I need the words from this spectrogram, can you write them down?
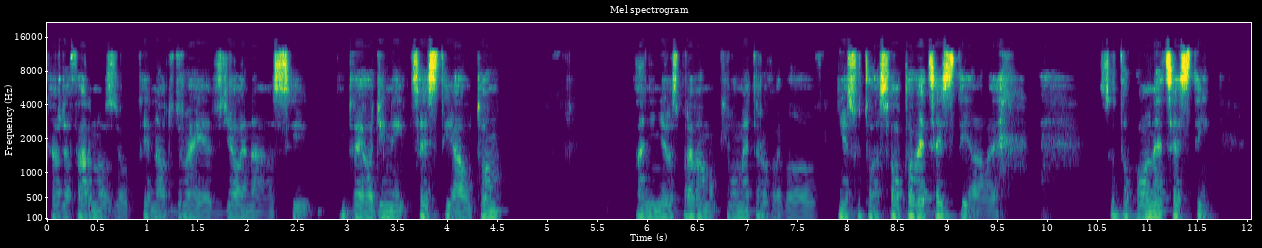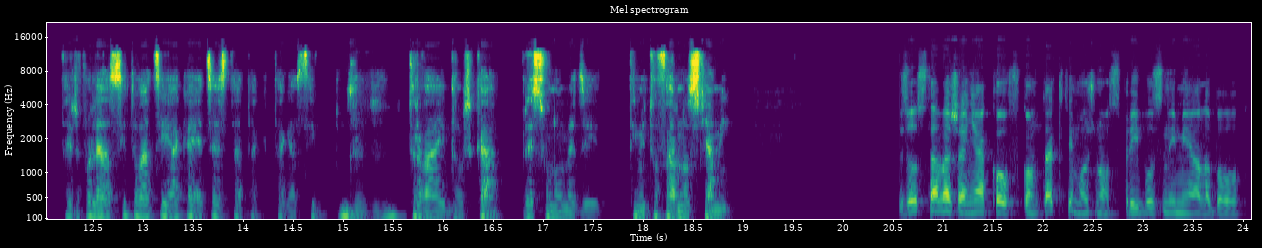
Každá farnosť od jedna od druhej je vzdialená asi dve hodiny cesty autom ani nerozprávam o kilometroch, lebo nie sú to asfaltové cesty, ale sú to polné cesty. Takže podľa situácie, aká je cesta, tak, tak asi trvá aj dĺžka presunu medzi týmito farnosťami. Zostávaš aj nejako v kontakte, možno s príbuznými alebo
